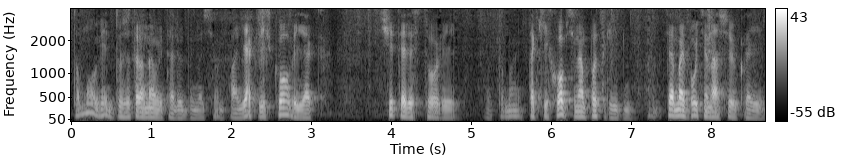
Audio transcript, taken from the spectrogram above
Тому він дуже талановита людина плані, як військовий, як вчитель історії. Тому такі хлопці нам потрібні. Це майбутнє нашої України.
